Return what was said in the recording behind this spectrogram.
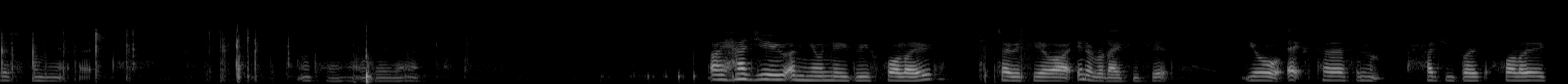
messages from your ex. Okay, that will do that. I had you and your new boo followed. So if you are in a relationship, your ex-person had you both followed,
